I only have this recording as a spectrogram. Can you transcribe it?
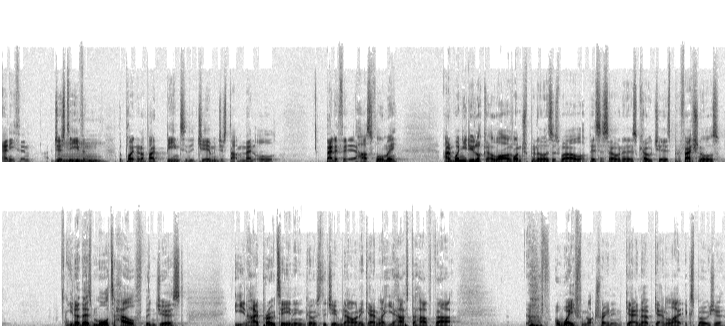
anything. Just to even the point that I've been to the gym and just that mental benefit it has for me. And when you do look at a lot of entrepreneurs as well, business owners, coaches, professionals, you know, there's more to health than just eating high protein and going to the gym now and again. Like you have to have that away from not training, getting up, getting light exposure,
